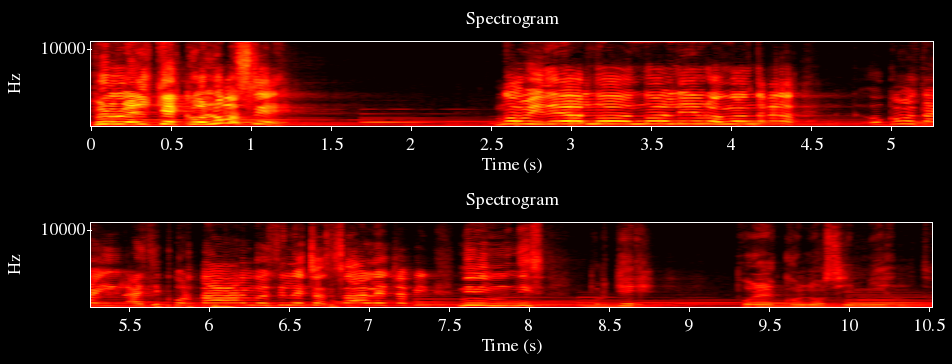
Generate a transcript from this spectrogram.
pero el que conoce, no videos, no, libros, no nada. ¿Cómo está? Así cortando, así le echa sal, le echa ni, ¿Por qué? Por el conocimiento.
